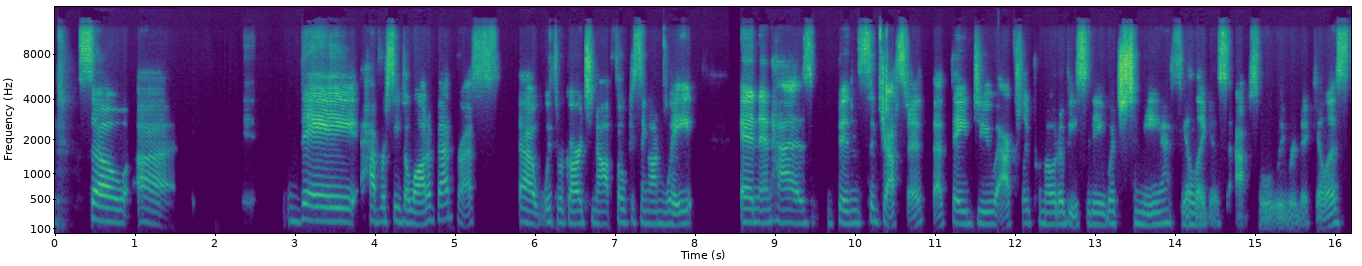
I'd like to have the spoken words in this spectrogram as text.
So uh, they have received a lot of bad press uh, with regard to not focusing on weight and it has been suggested that they do actually promote obesity which to me i feel like is absolutely ridiculous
